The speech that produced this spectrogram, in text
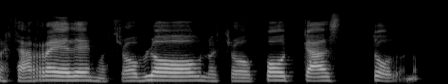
nuestras redes, nuestro blog, nuestro podcast, todo. ¿no?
